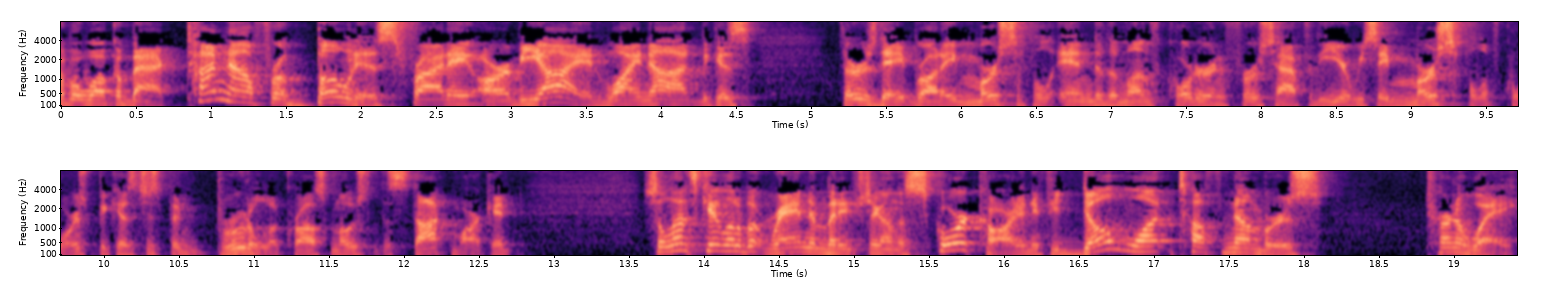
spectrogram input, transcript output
Welcome or welcome back. Time now for a bonus Friday RBI. And why not? Because Thursday brought a merciful end to the month, quarter, and first half of the year. We say merciful, of course, because it's just been brutal across most of the stock market. So let's get a little bit random but interesting on the scorecard. And if you don't want tough numbers, turn away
